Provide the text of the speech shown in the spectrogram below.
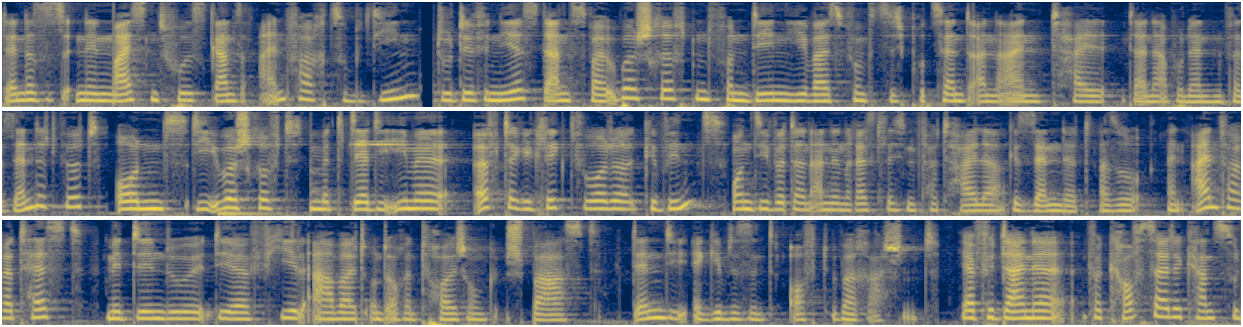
Denn das ist in den meisten Tools ganz einfach zu bedienen. Du definierst dann zwei Überschriften, von denen jeweils 50 Prozent an einen Teil deiner Abonnenten Kunden versendet wird. Und die Überschrift, mit der die E-Mail öfter geklickt wurde, gewinnt und die wird dann an den restlichen Verteiler gesendet. Also ein einfacher Test, mit dem du dir viel Arbeit und auch Enttäuschung sparst denn die Ergebnisse sind oft überraschend. Ja, für deine Verkaufsseite kannst du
